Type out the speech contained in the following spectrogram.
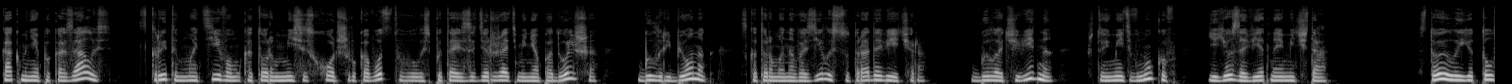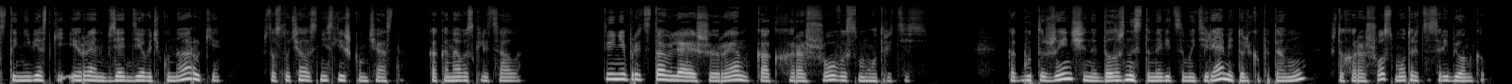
Как мне показалось, скрытым мотивом, которым миссис Ходж руководствовалась, пытаясь задержать меня подольше — был ребенок, с которым она возилась с утра до вечера. Было очевидно, что иметь внуков — ее заветная мечта. Стоило ее толстой невестке Ирен взять девочку на руки, что случалось не слишком часто, как она восклицала. «Ты не представляешь, Ирен, как хорошо вы смотритесь». Как будто женщины должны становиться матерями только потому, что хорошо смотрятся с ребенком.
